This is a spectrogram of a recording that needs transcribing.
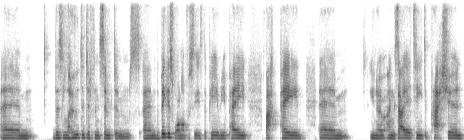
Um, there's loads of different symptoms. Um, the biggest one, obviously, is the period pain, back pain, um, you know, anxiety, depression.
